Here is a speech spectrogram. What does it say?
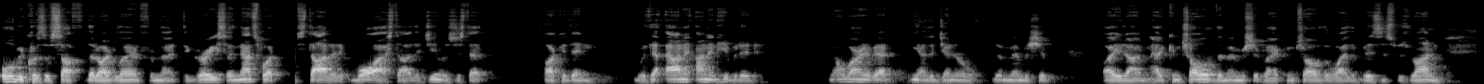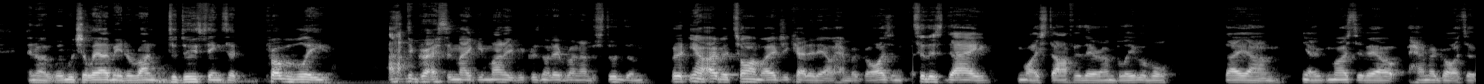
all because of stuff that I'd learned from that degree. So and that's what started it. Why I started the gym was just that I could then, with un- uninhibited, not worrying about you know the general the membership. I um, had control of the membership. I had control of the way the business was run, and I, which allowed me to run to do things that probably aren't the greatest in making money because not everyone understood them. But you know, over time, I educated our hammer guys, and to this day, my staff are there unbelievable. They, um, you know, most of our hammer guys are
